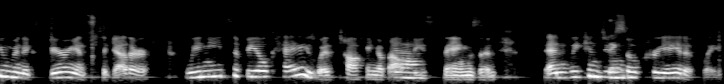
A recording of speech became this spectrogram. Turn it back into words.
human experience together we need to be okay with talking about Yeah. these things and and we can do Thank- so creatively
